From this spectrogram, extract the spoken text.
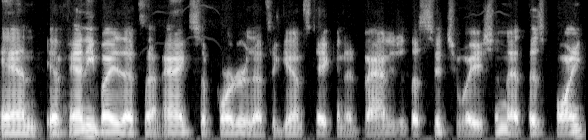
And if anybody that's an ag supporter that's against taking advantage of the situation at this point,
